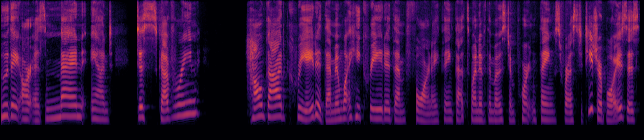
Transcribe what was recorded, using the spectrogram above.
who they are as men, and discovering how God created them and what he created them for. And I think that's one of the most important things for us to teach our boys is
